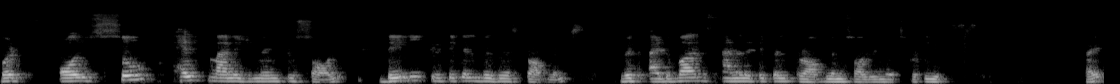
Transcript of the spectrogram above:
but also help management to solve daily critical business problems with advanced analytical problem solving expertise. Right?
